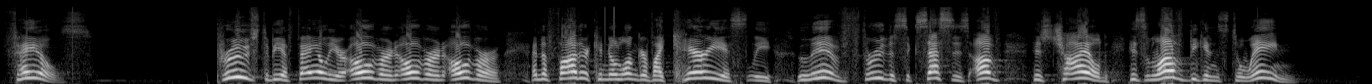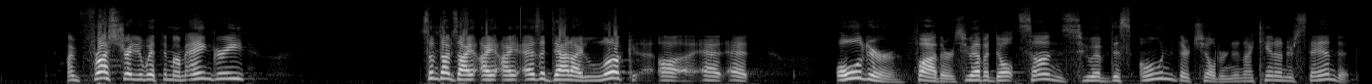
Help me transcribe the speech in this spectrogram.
fails, proves to be a failure over and over and over, and the father can no longer vicariously live through the successes of his child, his love begins to wane. I'm frustrated with him, I'm angry. Sometimes I, I, I as a dad, I look uh, at, at older fathers who have adult sons who have disowned their children, and I can't understand it.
